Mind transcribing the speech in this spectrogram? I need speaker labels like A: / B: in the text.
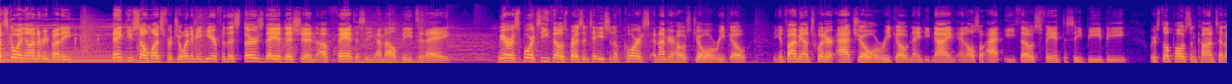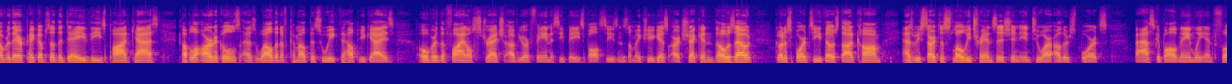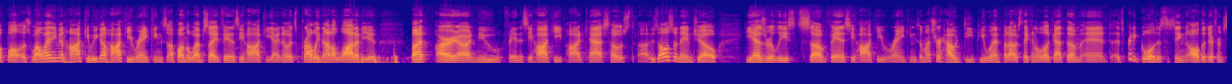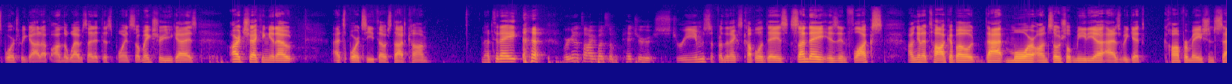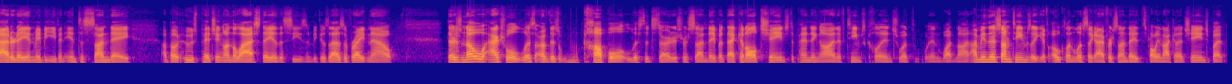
A: What's going on, everybody? Thank you so much for joining me here for this Thursday edition of Fantasy MLB Today. We are a sports ethos presentation, of course, and I'm your host, Joe Orrico. You can find me on Twitter at Joe Orrico99 and also at Ethos Fantasy BB. We're still posting content over there, pickups of the day, these podcasts, a couple of articles as well that have come out this week to help you guys over the final stretch of your fantasy baseball season. So make sure you guys are checking those out. Go to sportsethos.com as we start to slowly transition into our other sports, basketball, namely, and football as well, and even hockey. We got hockey rankings up on the website, Fantasy Hockey. I know it's probably not a lot of you, but our uh, new fantasy hockey podcast host, uh, who's also named Joe, he has released some fantasy hockey rankings. I'm not sure how deep he went, but I was taking a look at them, and it's pretty cool just seeing all the different sports we got up on the website at this point. So make sure you guys are checking it out at sportsethos.com. Now, today, we're going to talk about some pitcher streams for the next couple of days. Sunday is in flux. I'm going to talk about that more on social media as we get confirmation Saturday and maybe even into Sunday about who's pitching on the last day of the season. Because as of right now, there's no actual list, or there's a couple listed starters for Sunday, but that could all change depending on if teams clinch what and whatnot. I mean, there's some teams like if Oakland lists a guy for Sunday, it's probably not going to change, but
